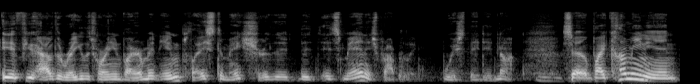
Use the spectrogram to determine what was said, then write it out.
if you have the regulatory environment in place to make sure that, that it's managed properly, which they did not. So by coming in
